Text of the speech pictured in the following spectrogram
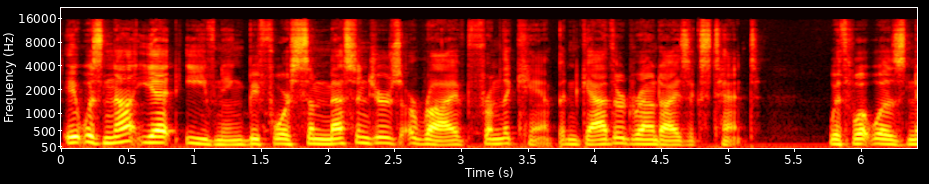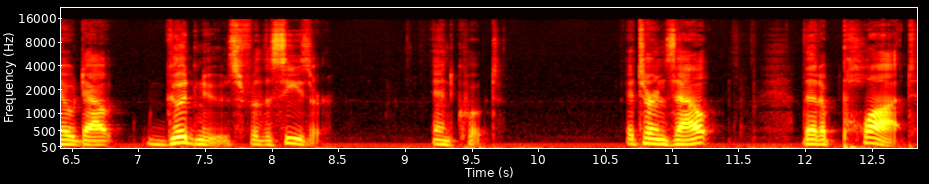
It was not yet evening before some messengers arrived from the camp and gathered round Isaac's tent, with what was no doubt good news for the Caesar. It turns out that a plot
